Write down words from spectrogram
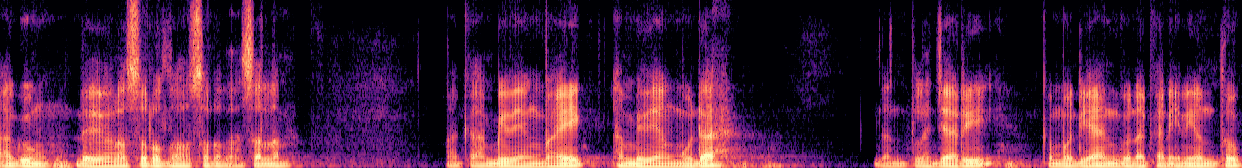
agung dari Rasulullah SAW. Maka ambil yang baik, ambil yang mudah, dan pelajari. Kemudian gunakan ini untuk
